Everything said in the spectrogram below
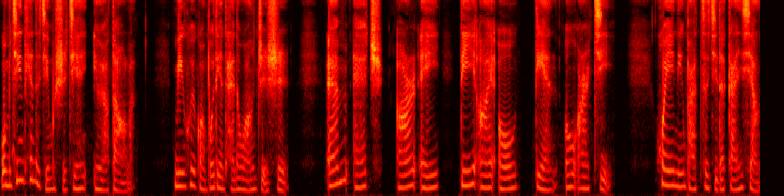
我们今天的节目时间又要到了。明慧广播电台的网址是 m h r a d i o 点 o r g，欢迎您把自己的感想、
